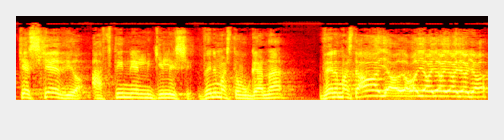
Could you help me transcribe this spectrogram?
και σχέδιο. Αυτή είναι η ελληνική λύση. Δεν είμαστε Ουγγανά, δεν είμαστε... «Ω, γιο, γιο, γιο, γιο, γιο, γιο».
